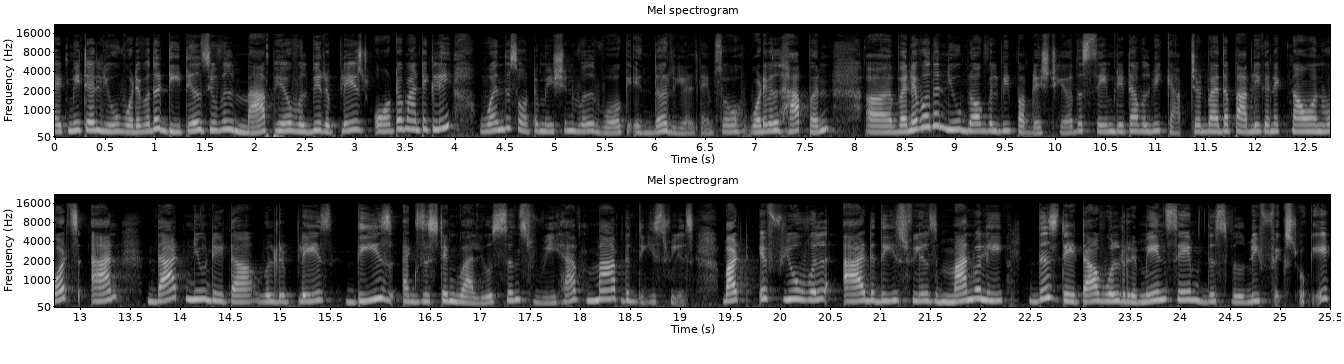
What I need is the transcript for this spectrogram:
let me tell you whatever the details you will map here will be replaced automatically when this automation will work in the real time. So what will happen uh, whenever the new blog will be published here the same data will be captured by the Pabbly Connect now onwards. And that new data will replace these existing values since we have mapped these fields. But if you will add these fields manually this data will remain same. This will be fixed okay?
